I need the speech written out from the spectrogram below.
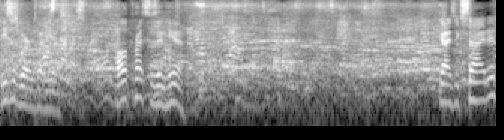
This is where everybody is. All the press is in here. You guys excited?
